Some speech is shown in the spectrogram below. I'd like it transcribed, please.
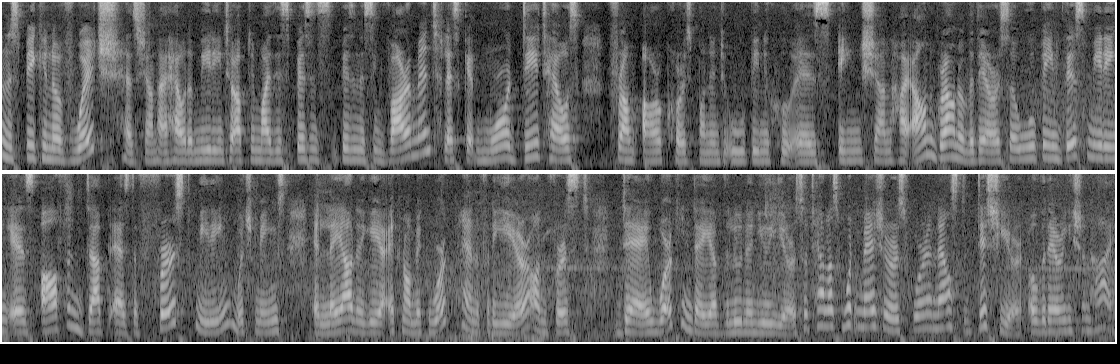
And speaking of which, as Shanghai held a meeting to optimize its business, business environment, let's get more details from our correspondent Wu Bin, who is in Shanghai on the ground over there. So Wu Bin, this meeting is often dubbed as the first meeting, which means it lay out year economic work plan for the year on the first day, working day of the Lunar New Year. So tell us what measures were announced this year over there in Shanghai.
